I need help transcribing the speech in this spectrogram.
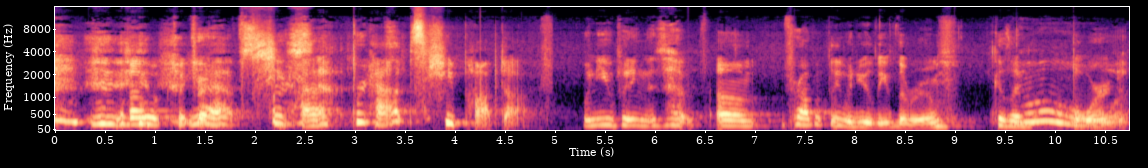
oh, but yeah, Perhaps perhaps, perhaps she popped off. When are you putting this up? Um, probably when you leave the room because I'm bored.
